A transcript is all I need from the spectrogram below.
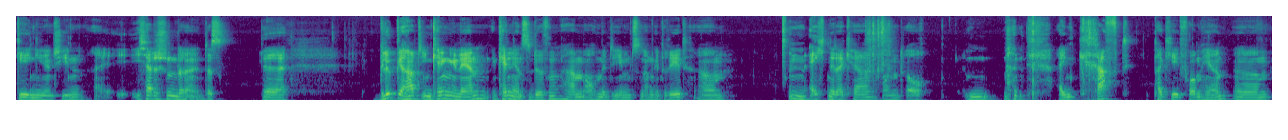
gegen ihn entschieden. Ich hatte schon das äh, Glück gehabt, ihn kennengelernt, kennenlernen zu dürfen, haben auch mit ihm zusammen gedreht. Ähm, ein echt netter Kerl und auch ein Kraftpaket vom Herrn.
